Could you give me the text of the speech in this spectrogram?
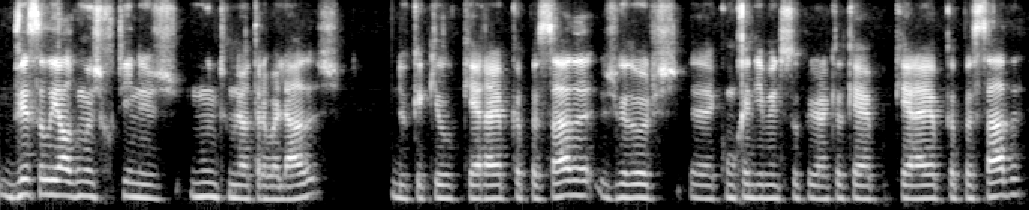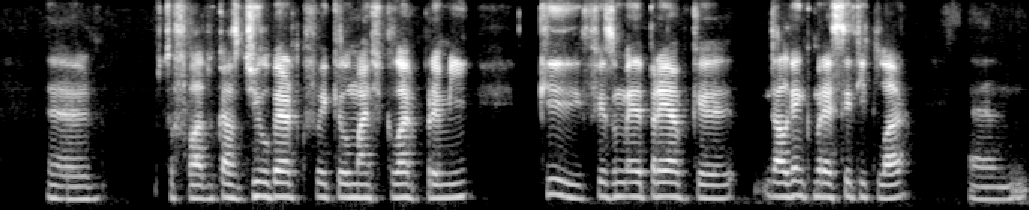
Vê-se ali algumas rotinas muito melhor trabalhadas do que aquilo que era a época passada, jogadores uh, com rendimento superior àquilo que, é, que era a época passada. Uh, estou a falar do caso de Gilberto, que foi aquele mais claro para mim que fez uma pré-época de alguém que merece ser titular. Uh,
